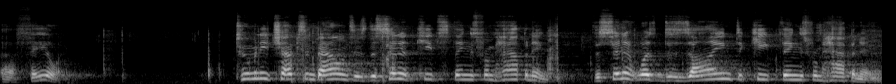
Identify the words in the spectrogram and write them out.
uh, failing. Too many checks and balances. The Senate keeps things from happening. The Senate was designed to keep things from happening.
